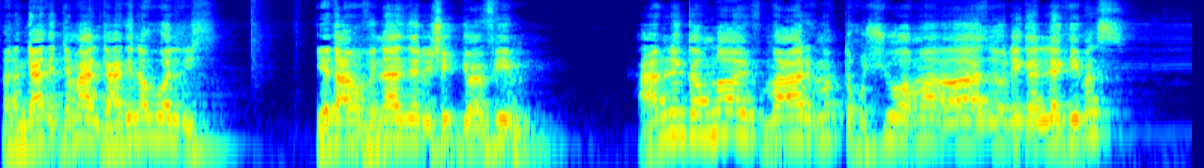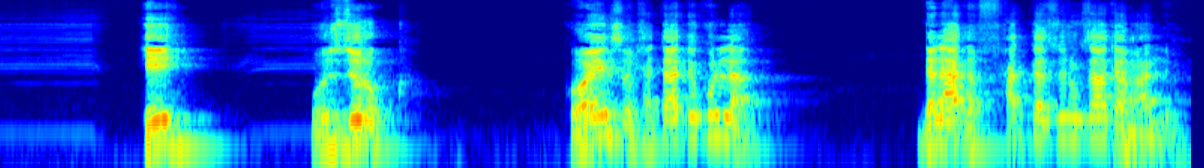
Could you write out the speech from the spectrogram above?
فلنقاعد الجماعة اللي قاعدين أول يدعموا في نازل يشجعوا فيهم. عاملين كم لايف؟ ما عارف ما بتخشوها ما هذول آه قال لك بس. هي. والزرق. كويس والحتات دي كلها. ده الهدف. حتى الزرق ذاته يا معلم.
